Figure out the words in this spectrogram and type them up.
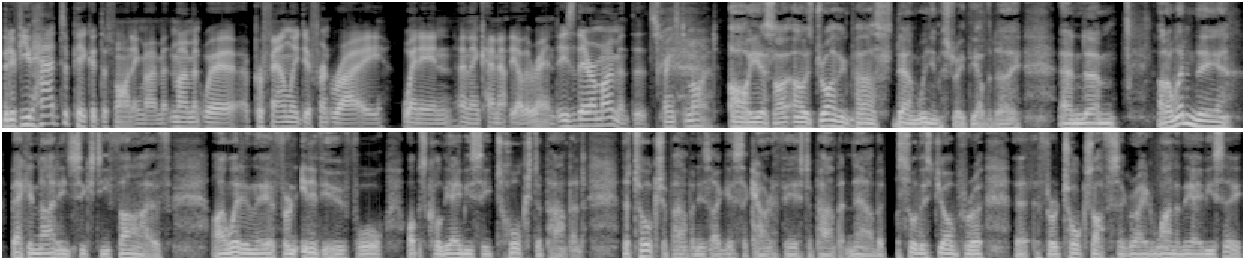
But if you had to pick a defining moment, a moment where a profoundly different Ray went in and then came out the other end. Is there a moment that springs to mind? Oh yes, I, I was driving past down William Street the other day, and um, and I went in there back in 1965. I went in there for an interview for what was called the ABC Talks Department. The Talks Department is, I guess, the current affairs department now, but I saw this job for a uh, for a talks officer grade one in the ABC,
